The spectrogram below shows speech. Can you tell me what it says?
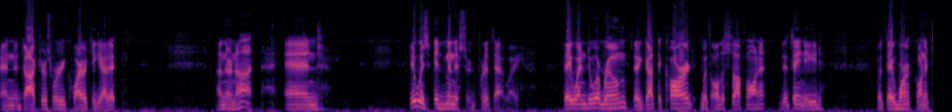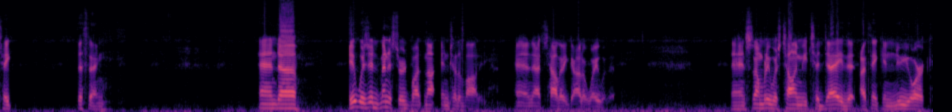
and the doctors were required to get it, and they're not. And it was administered, put it that way. They went into a room, they got the card with all the stuff on it that they need, but they weren't going to take the thing. And uh, it was administered, but not into the body. And that's how they got away with it. And somebody was telling me today that I think in New York,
